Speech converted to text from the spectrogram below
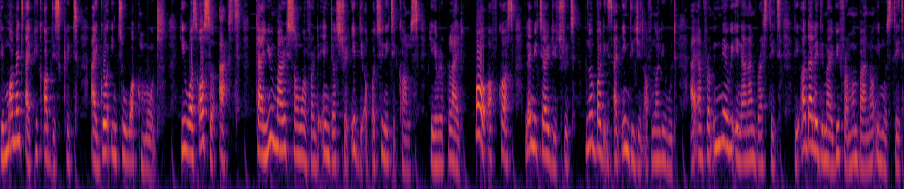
The moment I pick up the script, I go into work mode. He was also asked, Can you marry someone from the industry if the opportunity comes? He replied, Oh, of course, let me tell you the truth. Nobody is an indigene of Nollywood. I am from Nnewi in Anambra State. The other lady might be from Mbano, Imo State,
